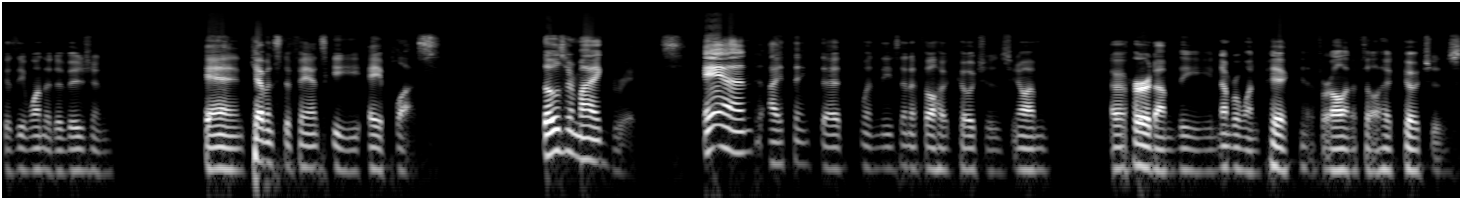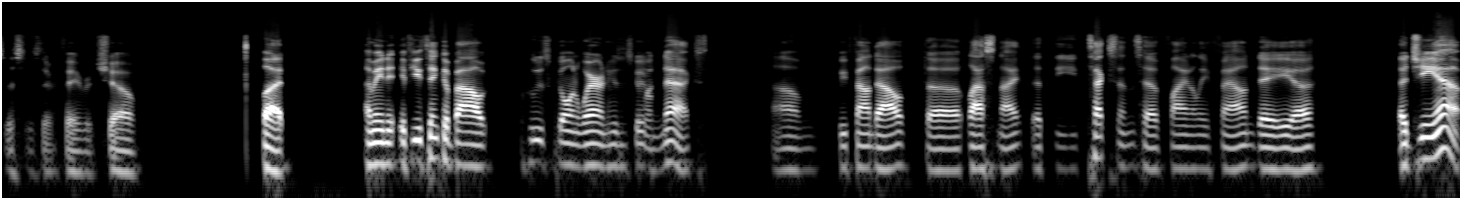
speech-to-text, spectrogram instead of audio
because he won the division, and Kevin Stefanski A plus. Those are my grades. And I think that when these NFL head coaches, you know, I'm I've heard I'm the number one pick for all NFL head coaches. This is their favorite show. But I mean, if you think about who's going where and who's going next, um, we found out uh, last night that the Texans have finally found a uh, a GM,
